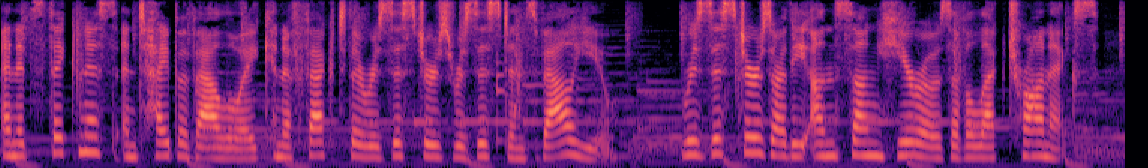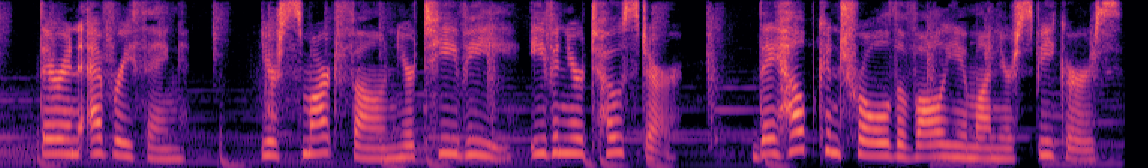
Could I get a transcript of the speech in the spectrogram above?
and its thickness and type of alloy can affect the resistor's resistance value. Resistors are the unsung heroes of electronics. They're in everything your smartphone, your TV, even your toaster. They help control the volume on your speakers,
